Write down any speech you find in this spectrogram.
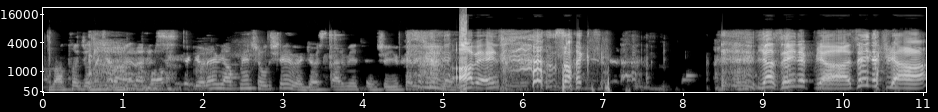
Abi Atacan'ı Kerem'e bağımsızca görev yapmaya çalışıyor ve göstermeye çalışıyor. Yukarı çıkıyor. Abi en salak. ya Zeynep ya. Zeynep ya.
